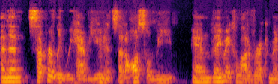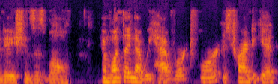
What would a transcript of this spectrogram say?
And then separately, we have units that also meet and they make a lot of recommendations as well. And one thing that we have worked for is trying to get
